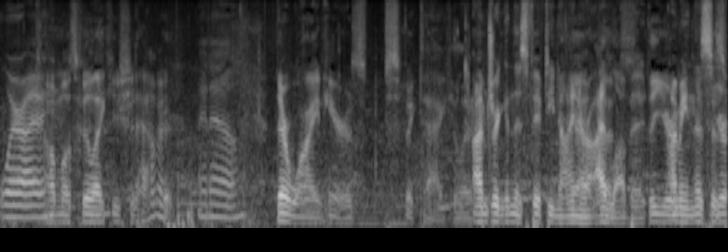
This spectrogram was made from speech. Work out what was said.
where I. I almost feel like you should have it. I know. Their wine here is spectacular. I'm drinking this 59er. Yeah, I love it. the- you're- I mean, this is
